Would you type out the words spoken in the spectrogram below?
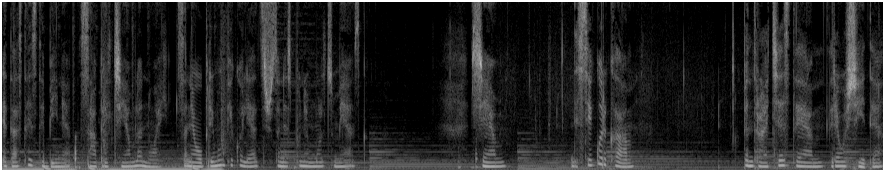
Iată, asta este bine, să apreciem la noi, să ne oprim un piculeț și să ne spunem mulțumesc. Și desigur că pentru aceste reușite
